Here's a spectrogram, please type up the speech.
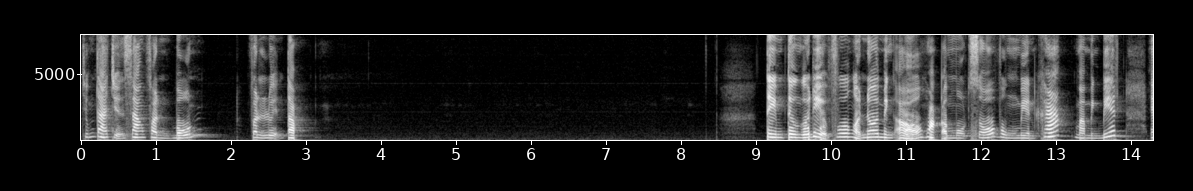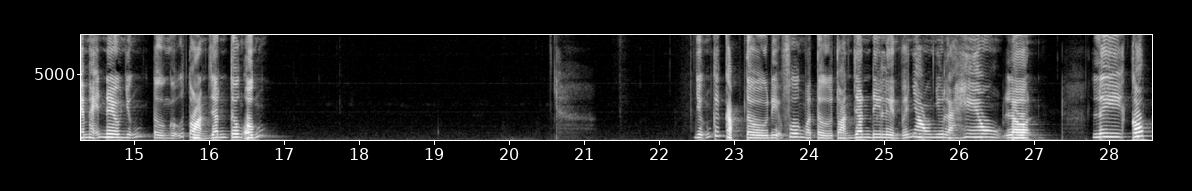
Chúng ta chuyển sang phần 4, phần luyện tập. Tìm từ ngữ địa phương ở nơi mình ở hoặc ở một số vùng miền khác mà mình biết. Em hãy nêu những từ ngữ toàn dân tương ứng. những cái cặp từ địa phương và từ toàn dân đi liền với nhau như là heo, lợn, ly, cốc,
